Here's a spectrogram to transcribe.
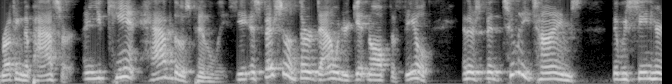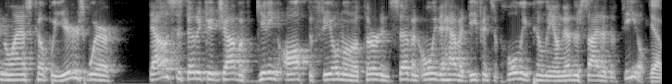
roughing the passer. I mean, you can't have those penalties, you, especially on third down when you're getting off the field. And there's been too many times that we've seen here in the last couple of years where Dallas has done a good job of getting off the field on a third and seven, only to have a defensive holding penalty on the other side of the field, yep.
